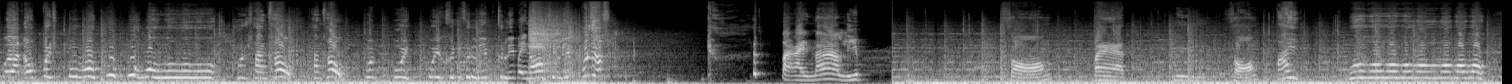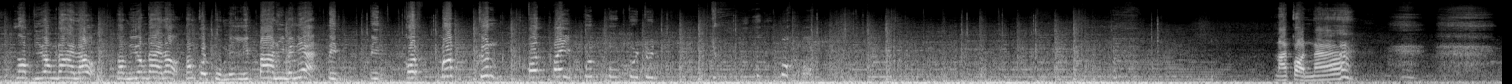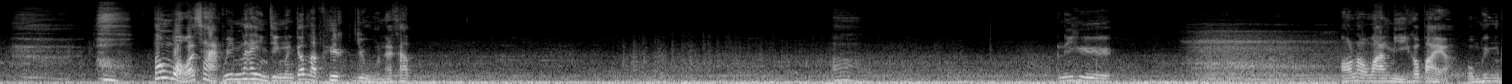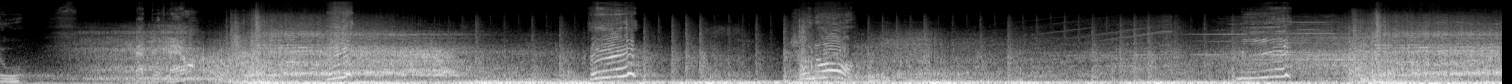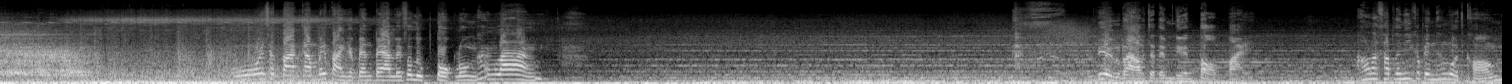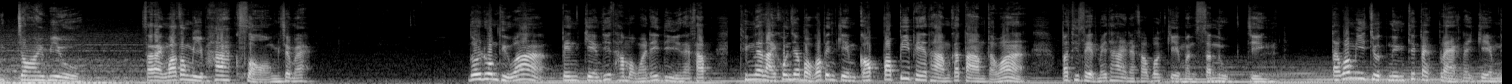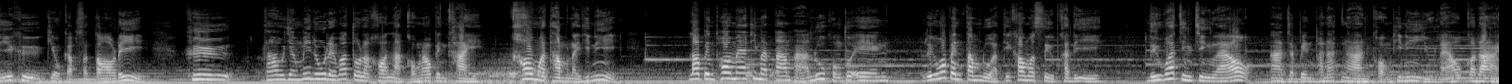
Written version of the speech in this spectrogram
เปิดเอาไปโอ้โหโอ้โหโอ้โหทางเข้าทางเข้าอุ้ยอุ้ยอุ้ยขึ้นขึ้นลิฟต์ขึ้นลิฟต์ไอ้น้องขึ้นลิฟต์ ตายหน้าลิฟต์สองแปดหนึ่งสองไปว้าวว้าวว้าวว้าวว้าวว้าวรอบนี้ต้องได้แล้วรอบนี้ต้องได้แล้วต้องกดปุ่มในลิฟต์บ้านนี่ไหมเนี่ย ติดติดกดปุ๊บขึ้นกดไปปุ๊บปุ๊บปุ๊บปุ๊บลาก่อนนะต้องบอกว่าฉากวิ่งไล่จริง ๆ มันก็ระทึกอยู่นะครับอ้อ อันนี้คือ อ๋อ เราวางหมีเข้าไปอะ ผมเพิ่งรู้ แบตหมดแล้วเฮ้ยเฮ้ยโอ้โนหมีโอ้ยชะตากรรมไม่ต่างจากแบนๆเลยสรุปตกลงข้างล่าง เรื่องราวจะดำเนินต่อไป เอาละครับและนี่ก็เป็นทั้งหมดของ Joy View แสดงว่าต้องมีภาค 2 ใช่ไหมโดยรวมถือว่าเป็นเกมที่ทำออกมาได้ดีนะครับ ถึงหลายๆ คนจะบอกว่าเป็นเกมก๊อป Poppy Playtime ก็ตาม แต่ว่าปฏิเสธไม่ได้นะครับว่าเกมมันสนุกจริง แต่ว่ามีจุดหนึ่งที่แปลกๆ ในเกมนี้คือเกี่ยวกับสตอรี่ คือเรายังไม่รู้เลยว่าตัวละครหลักของเราเป็นใคร เข้ามาทำอะไรที่นี่ เราเป็นพ่อแม่ที่มาตามหาลูกของตัวเอง หรือว่าเป็นตำรวจที่เข้ามาสืบคดี หรือว่าจริงๆแล้วอาจจะเป็นพนักงานของที่นี่อยู่แล้วก็ได้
